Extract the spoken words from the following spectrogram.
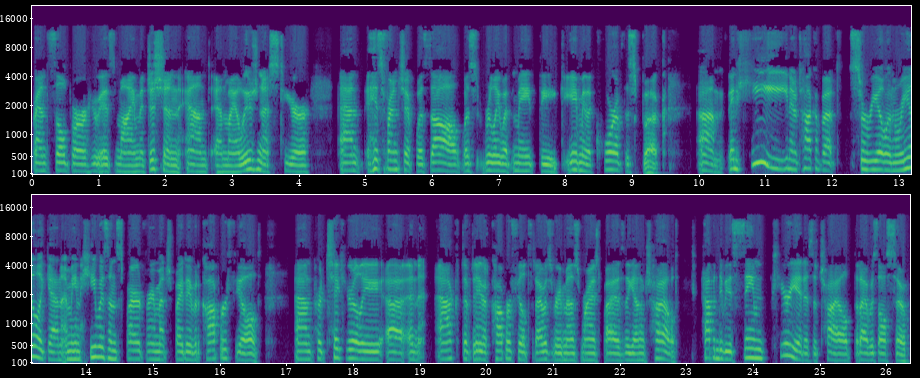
Rand Silber, who is my magician and and my illusionist here. And his friendship with Zal was really what made the gave me the core of this book. Um, and he, you know, talk about surreal and real again. I mean, he was inspired very much by David Copperfield, and particularly uh, an act of David Copperfield that I was very mesmerized by as a young child. Happened to be the same period as a child that I was also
